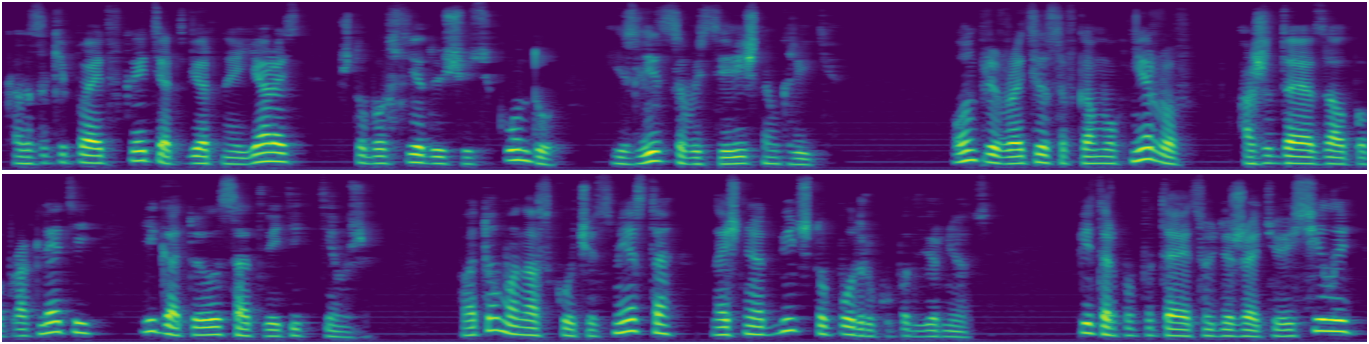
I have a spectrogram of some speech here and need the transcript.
как закипает в Кэти ответная ярость, чтобы в следующую секунду излиться в истеричном крике. Он превратился в комок нервов, ожидая залпа проклятий, и готовился ответить тем же. Потом она вскочит с места, начнет бить, что под руку подвернется. Питер попытается удержать ее силой,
